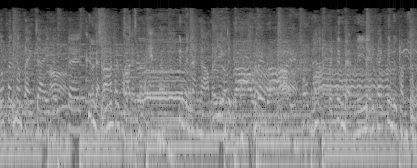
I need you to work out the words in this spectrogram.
ก็ค่อนข้างแปลกใจแต่แต่ขึ้นแบบนี้ไม่ค่อยพอใจเท่าไหร่ขึ้นเป็นนางงามอะไรยังจะมีนะคะแต่ขึ้นแบบนี้เนี่ยคล้ายขึ้นด้วยความสง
